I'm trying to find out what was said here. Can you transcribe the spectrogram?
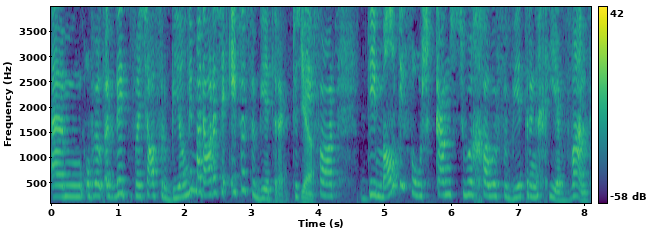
ehm um, of ek net myself verbeel nie, maar daar is 'n effe verbetering." Toe sê ja. vir haar, "Die Multiforce kan so goue verbetering gee, want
